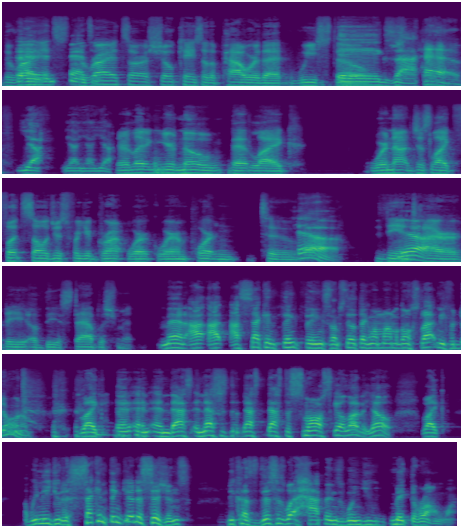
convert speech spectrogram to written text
The riots, the riots are a showcase of the power that we still Exactly. have. yeah yeah yeah yeah They're letting you know that like we're not just like foot soldiers for your grunt work. We're important to yeah the yeah. entirety of the establishment. Man I, I i second think things i'm still thinking my mama gonna slap me for doing them like and, and and that's and that's just the, that's that's the small scale of it yo like we need you to second think your decisions because this is what happens when you make the wrong one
